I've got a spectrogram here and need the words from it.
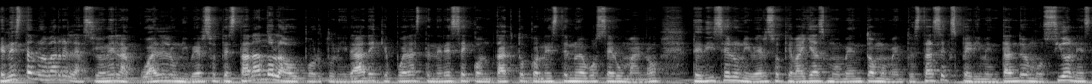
En esta nueva relación en la cual el universo te está dando la oportunidad de que puedas tener ese contacto con este nuevo ser humano, te dice el universo que vayas momento a momento. Estás experimentando emociones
